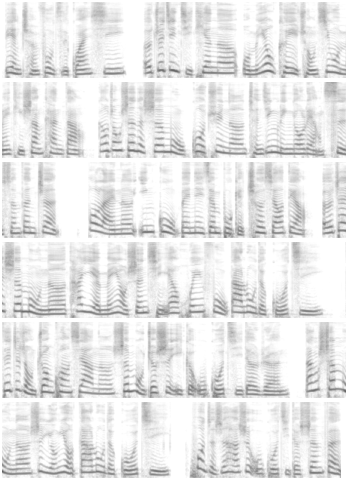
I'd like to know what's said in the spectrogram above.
变成父子关系？而最近几天呢，我们又可以从新闻媒体上看到，高中生的生母过去呢，曾经领有两次身份证，后来呢，因故被内政部给撤销掉。而在生母呢，她也没有申请要恢复大陆的国籍。在这种状况下呢，生母就是一个无国籍的人。当生母呢是拥有大陆的国籍，或者是她是无国籍的身份，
